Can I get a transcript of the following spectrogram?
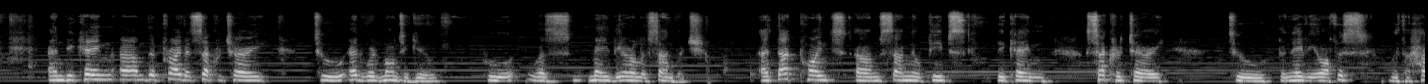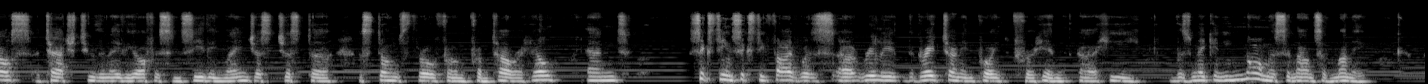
and became um, the private secretary to Edward Montagu, who was made the Earl of Sandwich. At that point, um, Samuel Pepys became secretary to the Navy office with a house attached to the Navy office in Seething Lane, just, just uh, a stone's throw from, from Tower Hill. And 1665 was uh, really the great turning point for him. Uh, he was making enormous amounts of money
